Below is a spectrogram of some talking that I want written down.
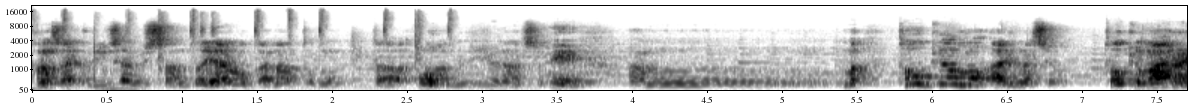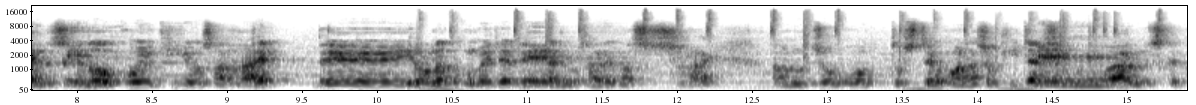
関西クリーンサービスさんとやろうかなと思ったお。あの理由なんですよ。えあのーまあ東京もありますよ。東京もあるんですけど、はいこういう企業さんって、はい。でいろんなとこメディア出たりもされますし、えはい。あの情報としてお話を聞いたりすることもあるんですけど、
